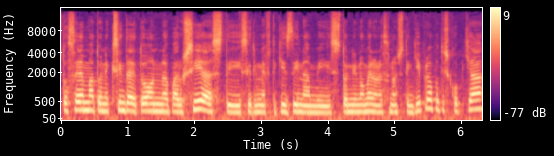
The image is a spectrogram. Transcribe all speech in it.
το θέμα των 60 ετών παρουσίας της ειρηνευτικής δύναμης των Ηνωμένων Εθνών στην Κύπρο από τη σκοπιά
